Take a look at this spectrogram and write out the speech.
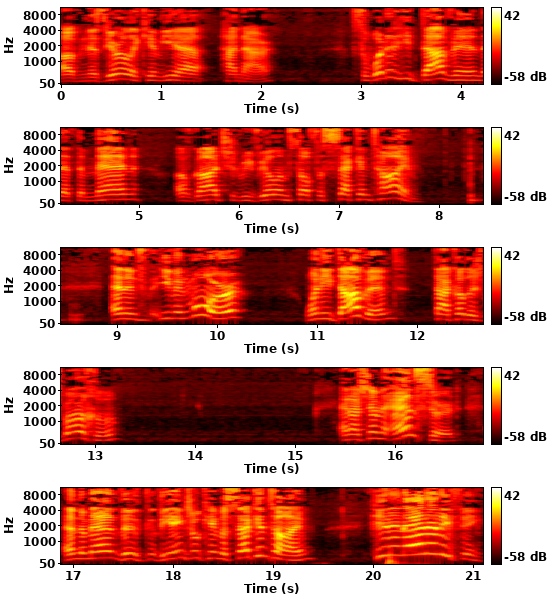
of Nazir Lakim Hanar. So what did he daven that the man of God should reveal himself a second time? And in, even more, when he davened to HaKadosh Baruch Hu, and Hashem answered, and the man, the, the angel came a second time, he didn't add anything.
